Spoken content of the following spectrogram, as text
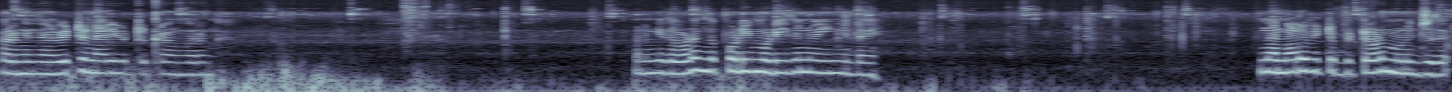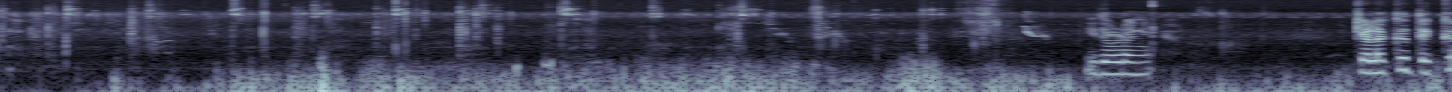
பாருங்கள் இந்த விட்டு நிறைய விட்டுருக்குறாங்க பாருங்க. பாருங்கள் இதோட இந்த பொடி முடியுதுன்னு வைங்களே. இந்த நேரம் விட்டு பிட்டோடு முடிஞ்சுது. இதோடங்க. கிழக்கு தெற்கு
